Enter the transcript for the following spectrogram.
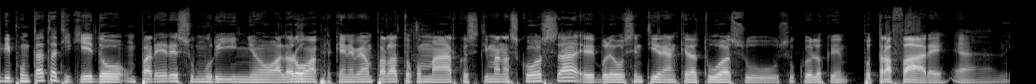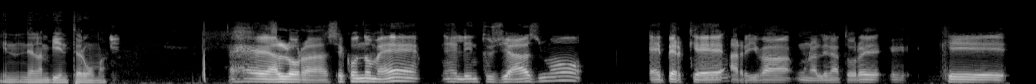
di puntata ti chiedo un parere su Murigno alla Roma perché ne abbiamo parlato con Marco settimana scorsa e volevo sentire anche la tua su, su quello che potrà fare eh, in, nell'ambiente Roma. Eh, allora, secondo me eh, l'entusiasmo è perché arriva un allenatore eh, che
